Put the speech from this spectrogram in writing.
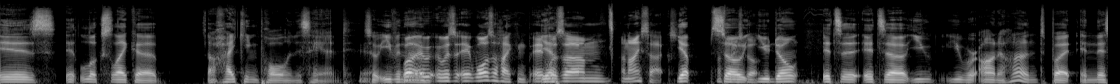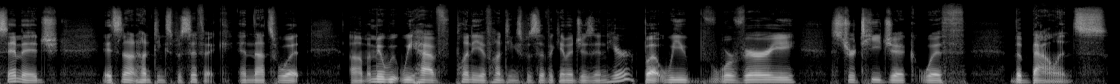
is it looks like a a hiking pole in his hand. So even Well, though, it, it was it was a hiking. It Yeah. was um an ice axe. Yep. So you don't. It's a. It's a. You you were on a hunt, but in this image, it's not hunting specific, and that's what. Um, I mean, we, we have plenty of hunting specific images in here, but we were very strategic with the balance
